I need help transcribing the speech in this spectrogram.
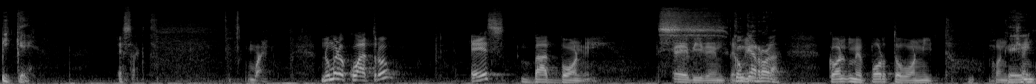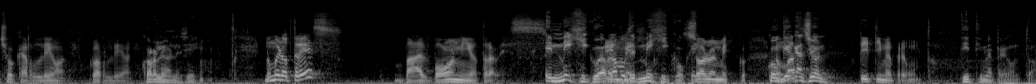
Piqué. Exacto. Bueno. Número 4 es Bad Bunny. Evidentemente. ¿Con qué rola? Con Me Porto Bonito. Con Ok. Chencho Carleone. Corleone. Corleone, sí. Número 3, Bad Bunny otra vez. En México, hablamos En de México. Solo en México. ¿Con qué canción? Titi me pregunto. Titi me preguntó.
